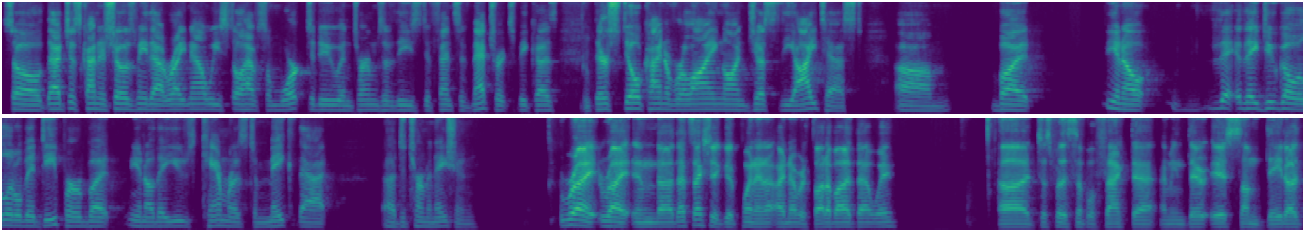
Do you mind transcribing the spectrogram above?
so that just kind of shows me that right now we still have some work to do in terms of these defensive metrics because they're still kind of relying on just the eye test um, but you know they, they do go a little bit deeper, but you know they use cameras to make that uh, determination. Right, right, and uh, that's actually a good point. And I, I never thought about it that way. Uh, just for the simple fact that I mean, there is some data,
